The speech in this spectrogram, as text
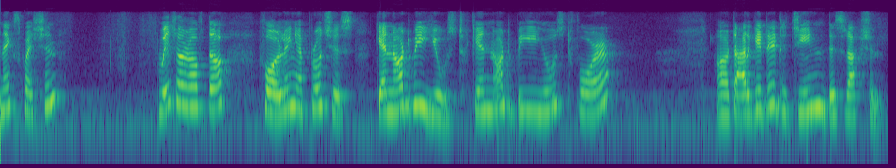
Next question. Which are of the following approaches cannot be used cannot be used for uh, targeted gene disruption?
